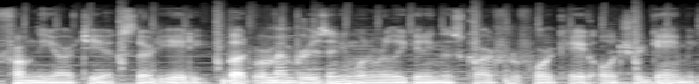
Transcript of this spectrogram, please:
from the RTX 3080. But remember, is anyone really getting this card for 4K Ultra gaming?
